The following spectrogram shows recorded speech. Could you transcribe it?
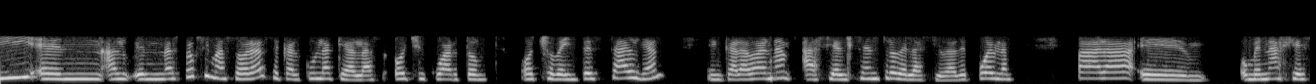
y en, en las próximas horas se calcula que a las ocho y cuarto, ocho veinte salgan en caravana hacia el centro de la ciudad de Puebla para eh, homenajes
